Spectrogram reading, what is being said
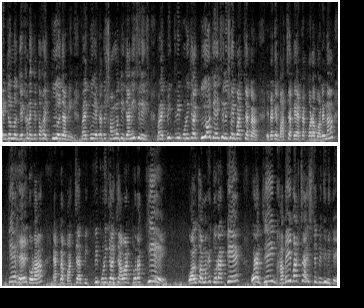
এর জন্য যেখানে যেতে হয় তুইও যাবি। মানে তুই এটাতে সম্মতি জানিয়েছিলিস মানে পিতৃ পরিচয় তুইও চেয়েছিলিস ওই বাচ্চাটার। এটাকে বাচ্চাকে অ্যাটাক করা বলে না, কে হে তোরা? একটা বাচ্চার পিতৃ পরিচয় চাওয়ার তোরা কে? বল তো আমাকে, তোরা কে? ওরা যেইভাবেই বাচ্চা আসছে পৃথিবীতে।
